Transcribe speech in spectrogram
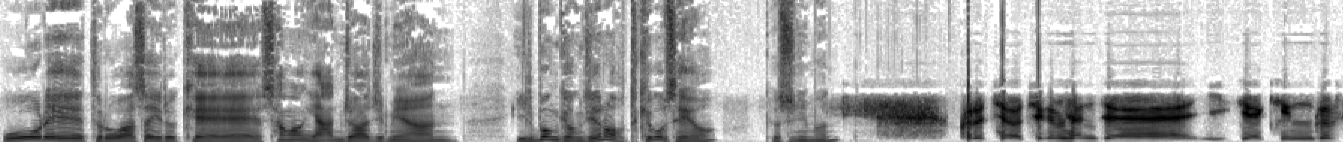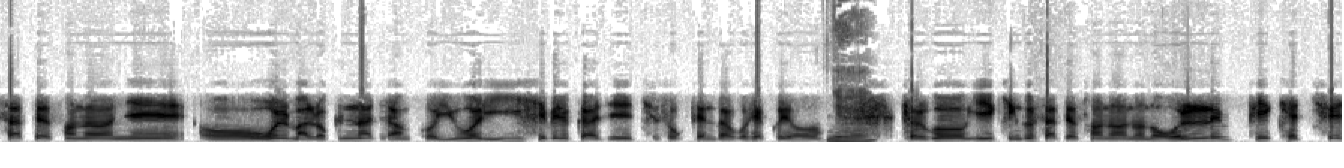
5월에 들어와서 이렇게 상황이 안 좋아지면 일본 경제는 어떻게 보세요, 교수님은? 그렇죠. 지금 현재 이게 긴급사태 선언이 5월 어, 말로 끝나지 않고 6월 20일까지 지속된다고 했고요. 예. 결국 이 긴급사태 선언은 올림픽 개최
